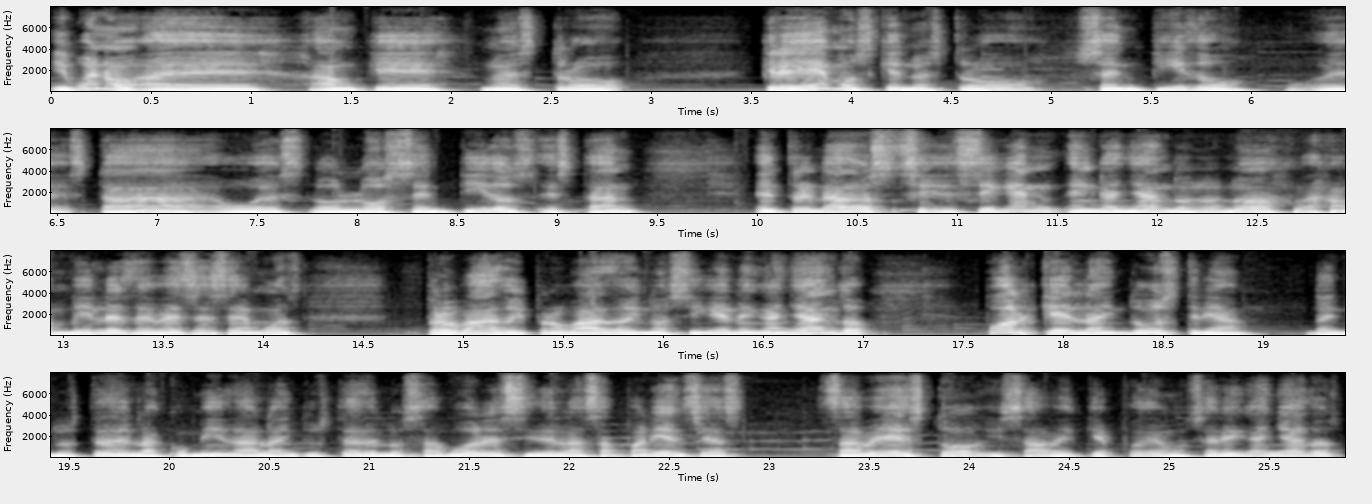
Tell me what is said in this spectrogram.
Y bueno, eh, aunque nuestro creemos que nuestro sentido está o, los sentidos están entrenados, si, siguen engañándonos, ¿no? miles de veces hemos probado y probado y nos siguen engañando porque la industria, la industria de la comida, la industria de los sabores y de las apariencias, sabe esto y sabe que podemos ser engañados.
